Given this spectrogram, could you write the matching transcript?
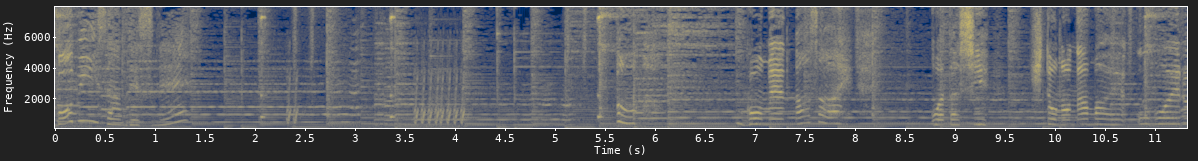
ボビーさんですね。私人の名前覚える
